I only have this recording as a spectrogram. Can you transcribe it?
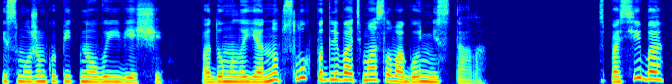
и сможем купить новые вещи, подумала я, но вслух подливать масло в огонь не стала. Спасибо,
